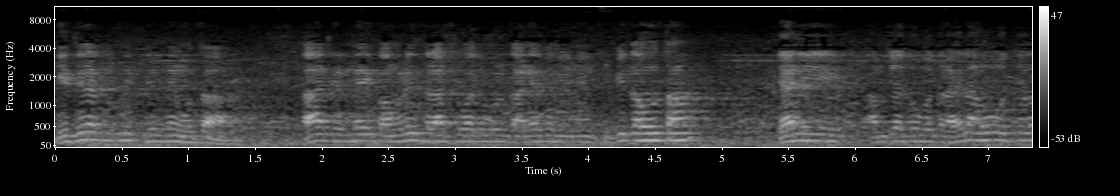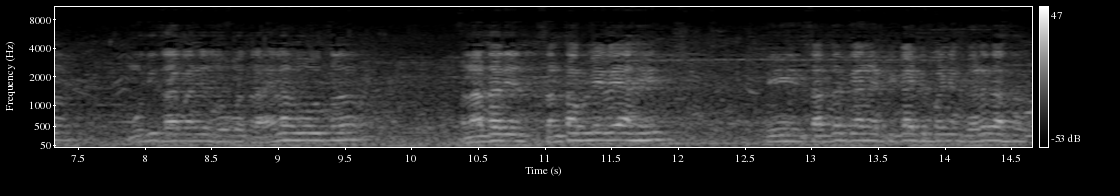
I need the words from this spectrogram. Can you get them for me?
घेतलेला निर्णय होता हा निर्णय काँग्रेस राष्ट्रवादीवर जाण्याचा निर्णय चुकीचा होता. त्याने आमच्यासोबत राहायला हवं होतं मोदी साहेबांच्या सोबत राहायला हवं होतं. पण आता ते संतापलेले आहेत ते सातत्यानं टीका टिप्पणी करत असं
